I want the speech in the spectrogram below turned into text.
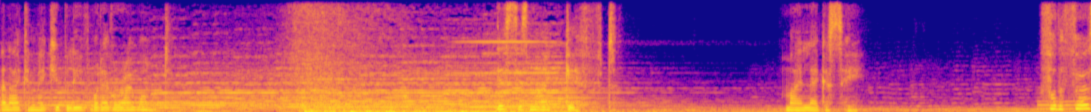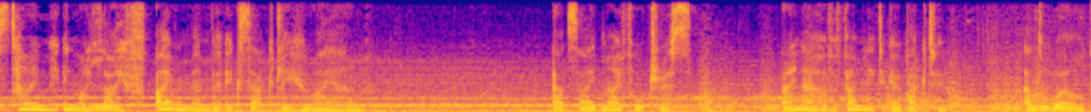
and I can make you believe whatever I want. This is my gift my legacy. For the first time in my life, I remember exactly who I am. Outside my fortress, I now have a family to go back to, and a world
